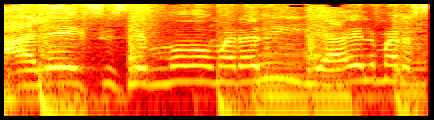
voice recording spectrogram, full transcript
Alexis en modo maravilla, el Marcelo.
